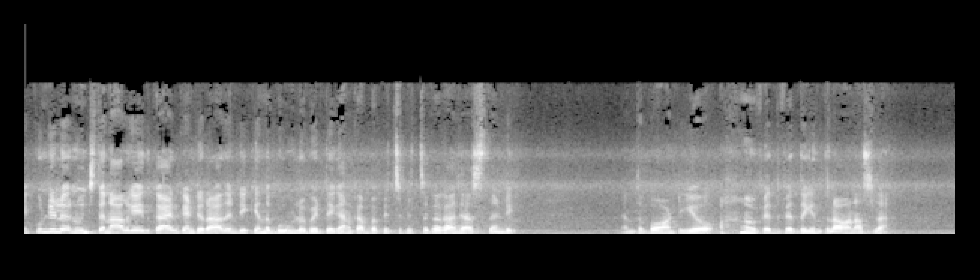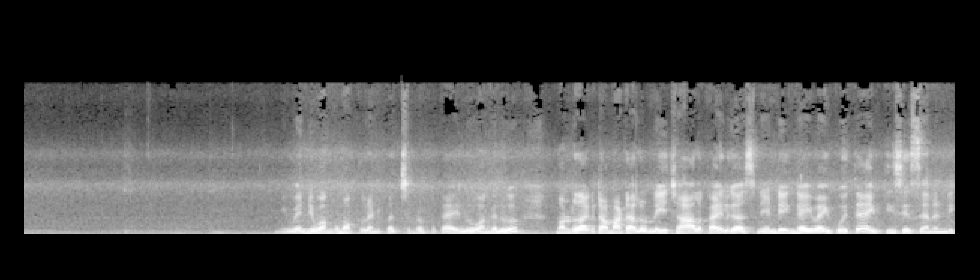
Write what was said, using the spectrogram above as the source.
కుండీలో ఉంచితే నాలుగైదు కాయల కంటే రాదండి. కింద భూమిలో పెడితే కనుక అబ్బా పిచ్చ పిచ్చగా కాసేస్తుంది ఎంత బాగుంటాయో. పెద్ద పెద్ద ఇంతలావని అసలు. ఇవన్నీ వంగ మొక్కలండి. పచ్చిమిరపకాయలు వంగలు. మొన్నదాకా టమాటాలు ఉన్నాయి. చాలా కాయలు కాసినాయండి. ఇంకా ఇవి అయిపోతే అవి తీసేసానండి.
